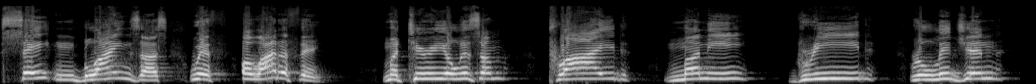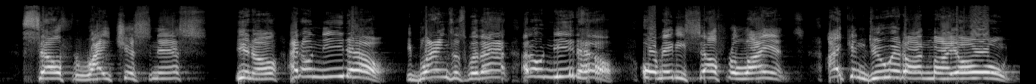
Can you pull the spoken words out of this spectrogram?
Satan blinds us with a lot of things materialism, pride, money, greed, religion, self righteousness. You know, I don't need help. He blinds us with that. I don't need help. Or maybe self reliance. I can do it on my own.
